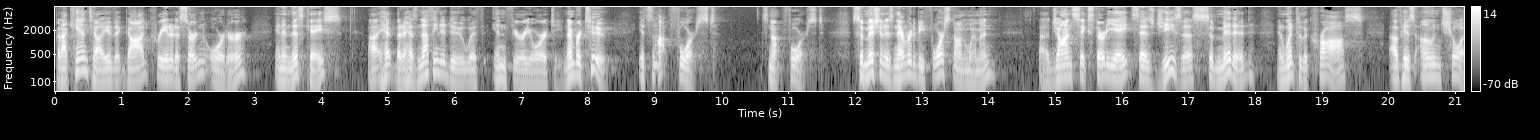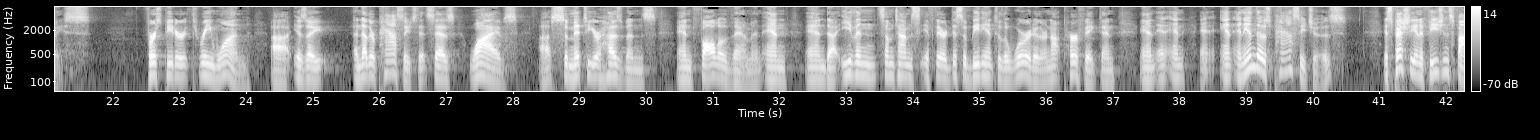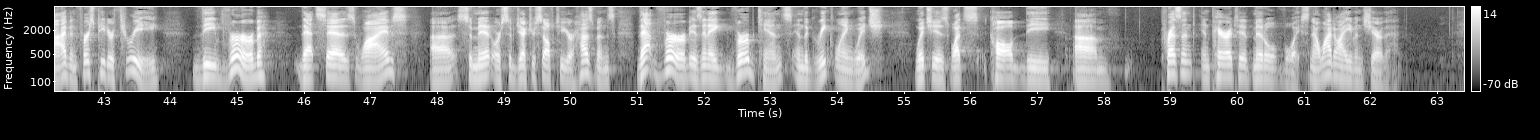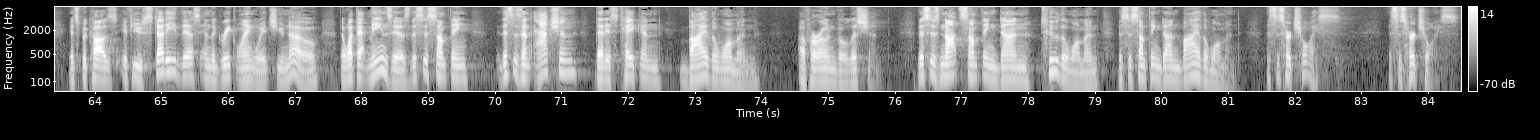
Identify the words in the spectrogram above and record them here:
But I can tell you that God created a certain order and in this case, uh, but it has nothing to do with inferiority. Number two, it's not forced. It's not forced. Submission is never to be forced on women. Uh, John 6:38 says Jesus submitted and went to the cross of his own choice. 1 Peter 3:1 uh, is a another passage that says, "Wives, uh, submit to your husbands and follow them." And and and uh, even sometimes if they're disobedient to the word or they're not perfect and and and and and, and in those passages especially in Ephesians 5 and 1 Peter 3 the verb that says wives uh, submit or subject yourself to your husbands that verb is in a verb tense in the Greek language which is what's called the um, present imperative middle voice. Now, why do I even share that? It's because if you study this in the Greek language, you know that what that means is this is something, this is an action that is taken by the woman of her own volition. This is not something done to the woman. This is something done by the woman. This is her choice. This is her choice.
